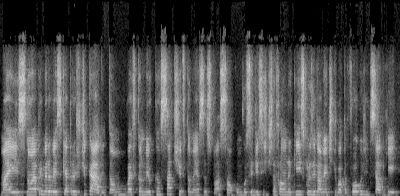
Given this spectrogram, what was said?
mas não é a primeira vez que é prejudicado, então vai ficando meio cansativo também essa situação. Como você disse, a gente está falando aqui exclusivamente de Botafogo, a gente sabe que,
